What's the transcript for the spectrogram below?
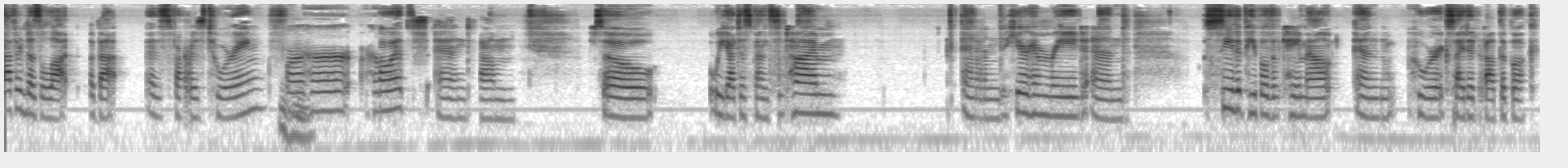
Kathryn does a lot about as far as touring for mm-hmm. her her poets, and um, so we got to spend some time and hear him read and see the people that came out and who were excited about the book.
